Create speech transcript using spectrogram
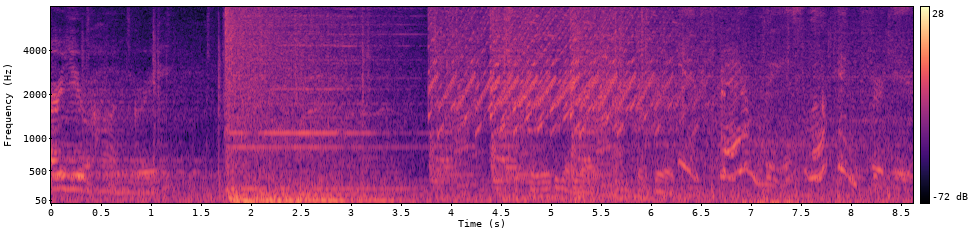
Are you hungry? Your family is looking for you.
